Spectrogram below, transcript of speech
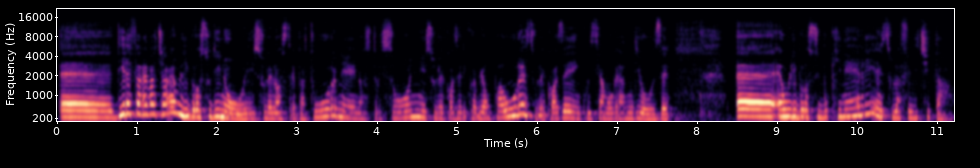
Eh, Dire, fare, baciare è un libro su di noi, sulle nostre paturnie, i nostri sogni, sulle cose di cui abbiamo paura e sulle cose in cui siamo grandiose. Eh, è un libro sui buchi neri e sulla felicità.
